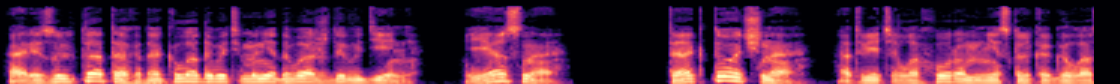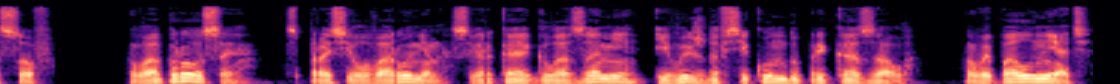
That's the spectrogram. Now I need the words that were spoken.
О результатах докладывать мне дважды в день. Ясно? Так точно, ответила хором несколько голосов. Вопросы? спросил Воронин, сверкая глазами и, выждав секунду, приказал. «Выполнять!»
